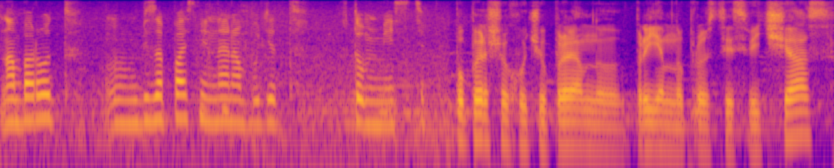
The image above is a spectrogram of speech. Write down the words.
наоборот, м, безопаснее, наверное, будет в том месте. По-перше, хочу приємно, приємно провести свій час,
